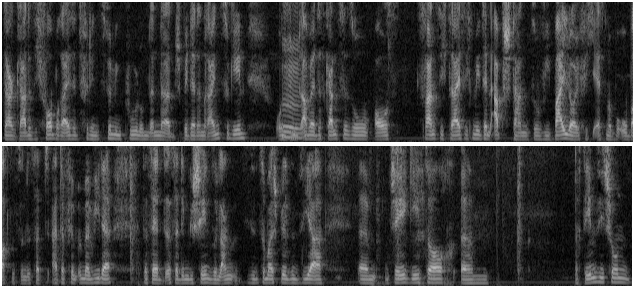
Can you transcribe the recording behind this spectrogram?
da gerade sich vorbereitet für den Swimmingpool, um dann da später dann reinzugehen und, mm. aber das Ganze so aus 20, 30 Metern Abstand, so wie beiläufig erstmal beobachtest. Und das hat, hat der Film immer wieder, dass er, dass er dem Geschehen so lang, sie sind zum Beispiel, sind sie ja, ähm, Jay geht doch, ähm, nachdem sie schon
